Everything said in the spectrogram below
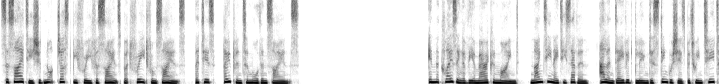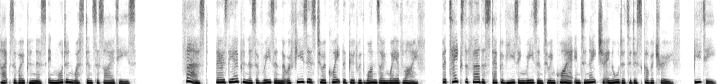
Society should not just be free for science but freed from science, that is, open to more than science. In The Closing of the American Mind, 1987, Allan David Bloom distinguishes between two types of openness in modern Western societies. First, there is the openness of reason that refuses to equate the good with one's own way of life, but takes the further step of using reason to inquire into nature in order to discover truth, beauty,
